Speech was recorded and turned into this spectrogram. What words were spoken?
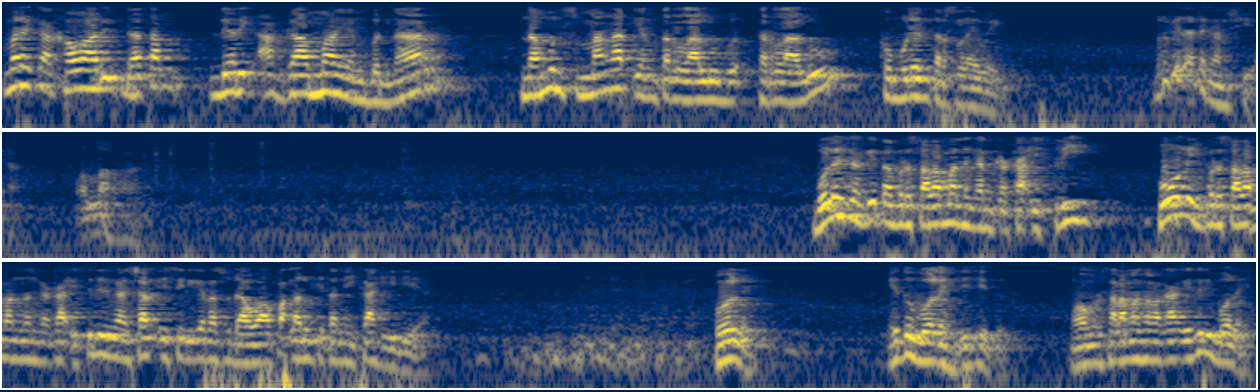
Mereka khawarij datang dari agama yang benar, namun semangat yang terlalu terlalu kemudian terseleweng. Berbeda dengan Syiah. Allah Bolehkah kita bersalaman dengan kakak istri? Boleh bersalaman dengan kakak istri dengan syarat istri kita sudah wafat lalu kita nikahi dia. Boleh. Itu boleh di situ. Mau bersalaman sama kakak istri boleh.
